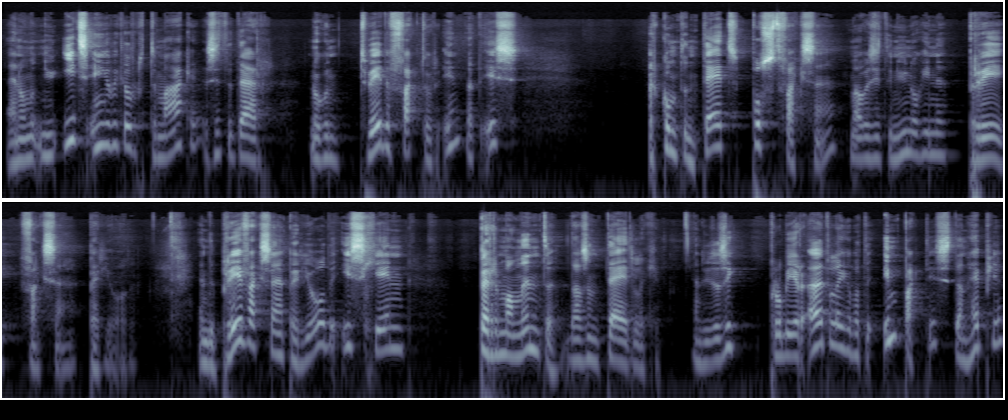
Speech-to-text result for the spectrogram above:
En om het nu iets ingewikkelder te maken, zit er daar nog een tweede factor in. Dat is, er komt een tijd post-vaccin, maar we zitten nu nog in de pre-vaccin-periode. En de pre-vaccin-periode is geen permanente, dat is een tijdelijke. En dus als ik probeer uit te leggen wat de impact is, dan heb je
